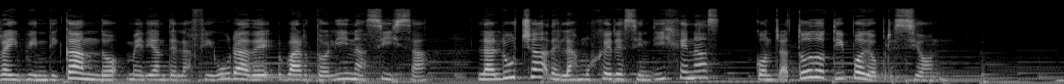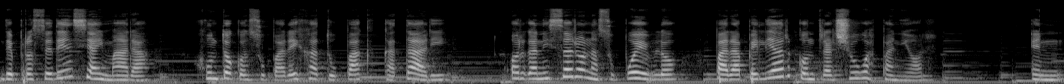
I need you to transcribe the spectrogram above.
reivindicando mediante la figura de Bartolina Sisa la lucha de las mujeres indígenas contra todo tipo de opresión. De procedencia aymara, junto con su pareja Tupac Katari, organizaron a su pueblo para pelear contra el yugo español. En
